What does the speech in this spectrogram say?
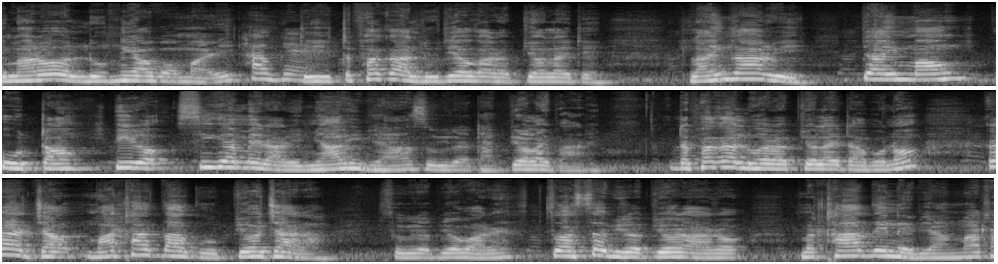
ဒီမှာတော့လူနှစ်ယောက်ပေါ့အမကြီးဟုတ်ကဲ့ ဒီတစ်ဖက်ကလူတစ်ယောက်ကတော့ပြောလိုက်တယ် line ကားတွေပြိုင်မောင်းပိုတောင်းပြီးတော့စီကမ်းမဲ့တာတွေများပြီဗျာဆိုပြီးတော့ဒါပြောလိုက်ပါတယ်တစ်ဖက်ကလူကတော့ပြောလိုက်တာပေါ့နော်အဲ့ဒါကြောင့်မထတာကိုပြောကြတာဆိုပြီးတော့ပြောပါတယ်သူကဆက်ပြီးတော့ပြောတာကတော့မထားသင့်တယ်ဗျာမထ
